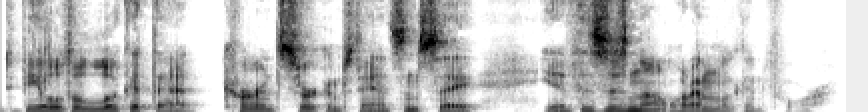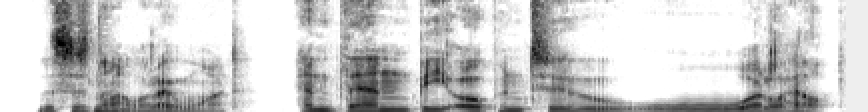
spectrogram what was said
To be able to look at that current circumstance and say, yeah, this is not what I'm looking for. This is not what I want. And then be open to what'll help.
